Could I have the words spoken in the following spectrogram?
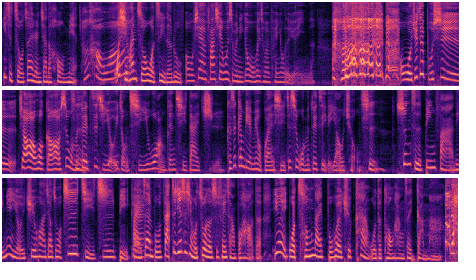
一直走在人家的后面，很好啊。我喜欢走我自己的路。哦，我现在发现为什么你跟我会成为朋友的原因了。没有，我觉得这不是骄傲或高傲，是我们对自己有一种期望跟期待值，可是跟别人没有关系，这是我们对自己的要求。是。《孙子兵法》里面有一句话叫做“知己知彼，百战不殆”。这件事情我做的是非常不好的，因为我从来不会去看我的同行在干嘛，然后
